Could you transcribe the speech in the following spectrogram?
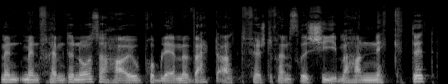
men, men, frem til nå så har jo problemet vært at først og fremst regimet har nektet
